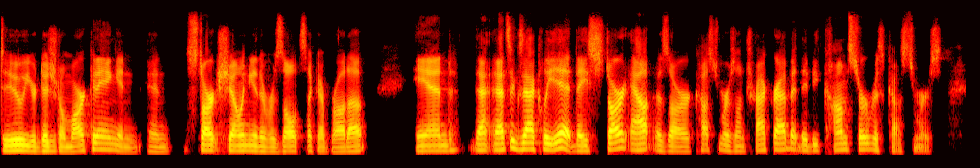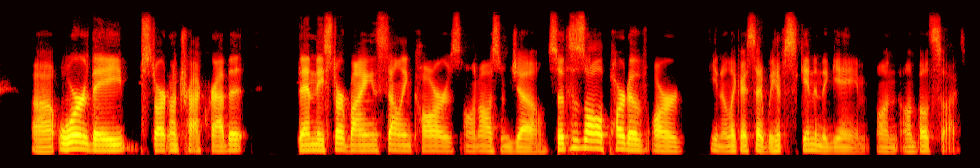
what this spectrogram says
do your digital marketing and and start showing you the results like i brought up. And that, that's exactly it. They start out as our customers on trackrabbit. They become service customers uh, or they start on trackrabbit then they start buying and selling cars on Awesome Joe. So this is all part of our, you know, like I said, we have skin in the game on on both sides.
